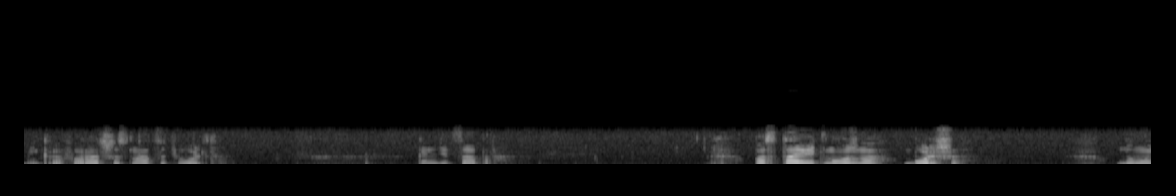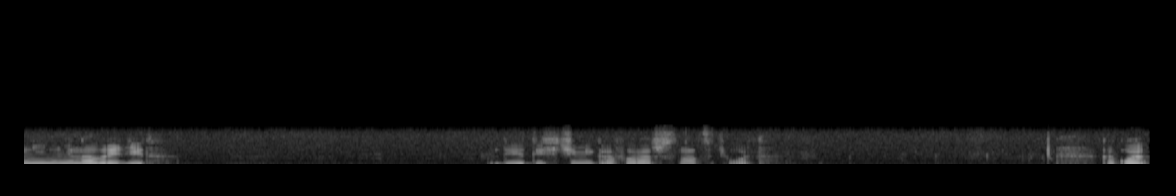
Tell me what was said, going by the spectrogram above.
микрофарад 16 вольт, конденсатор. Поставить можно больше, думаю, не, не навредит. 2000 микрофарад 16 вольт. Какой,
